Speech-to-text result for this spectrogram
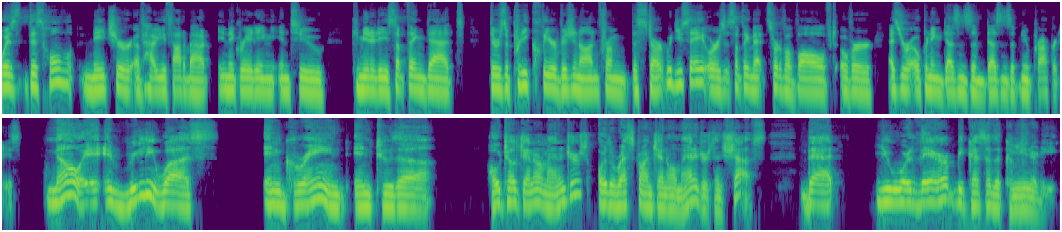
was this whole nature of how you thought about integrating into communities something that there's a pretty clear vision on from the start would you say? Or is it something that sort of evolved over as you're opening dozens and dozens of new properties? No it, it really was ingrained into the hotel general managers or the restaurant general managers and chefs that you were there because of the community.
